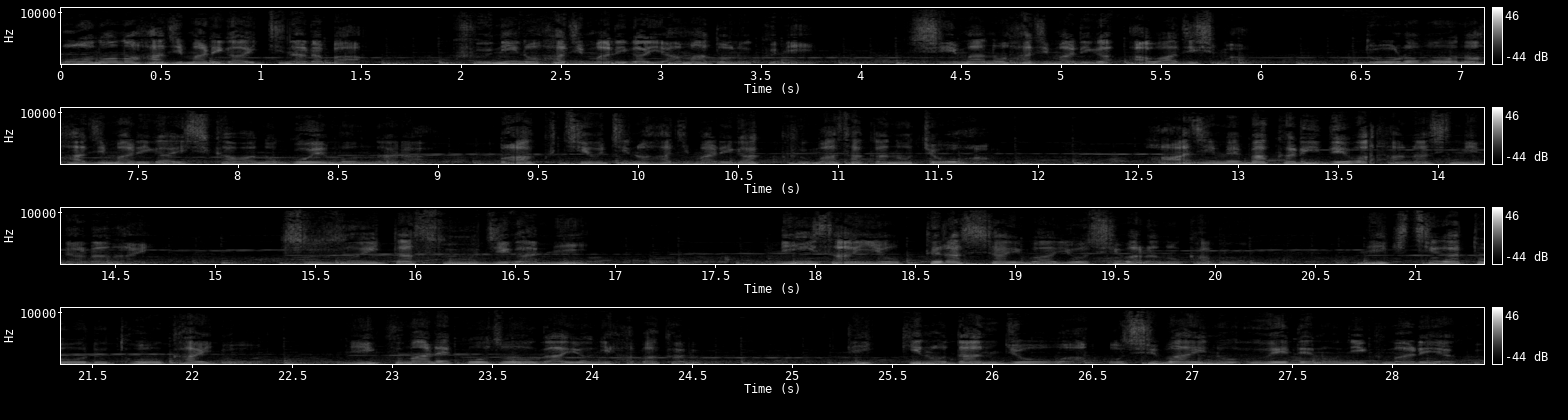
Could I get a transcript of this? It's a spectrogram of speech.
物の始まりが1ならば国の始まりが大和の国。島の始まりが淡路島。泥棒の始まりが石川の五右衛門なら博打打ちの始まりが熊坂の長藩初めばかりでは話にならない続いた数字が2。兄さん寄ってらっしゃいは吉原の株。二吉が通る東海道。憎まれ小僧が世にはばかる。日記の壇上はお芝居の上での憎まれ役。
